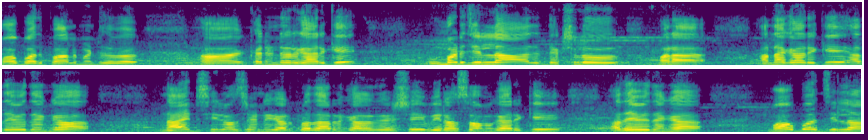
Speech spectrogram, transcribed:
మహబాద్ పార్లమెంటు కన్వీనర్ గారికి ఉమ్మడి జిల్లా అధ్యక్షులు మన అన్నగారికి అదేవిధంగా నాయన్ శ్రీనివాసరెడ్డి గారు ప్రధాన కార్యదర్శి వీరాస్వామి గారికి అదేవిధంగా మహబాద్ జిల్లా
